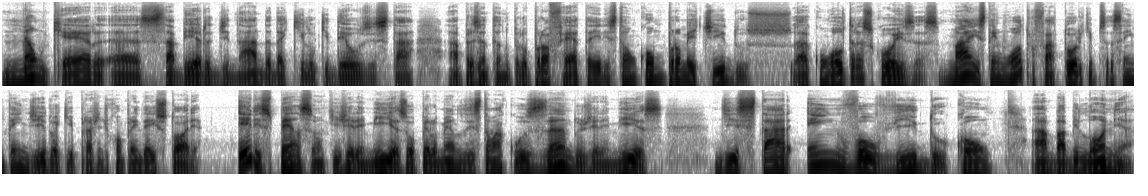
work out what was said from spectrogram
não quer eh, saber de nada daquilo que Deus está apresentando pelo profeta, eles estão comprometidos ah, com outras coisas. Mas tem um outro fator que precisa ser entendido aqui para a gente compreender a história. Eles pensam que Jeremias, ou pelo menos estão acusando Jeremias, de estar envolvido com a Babilônia.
